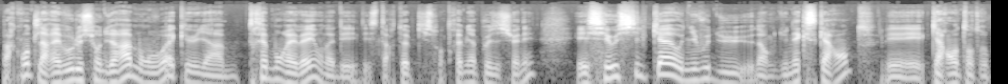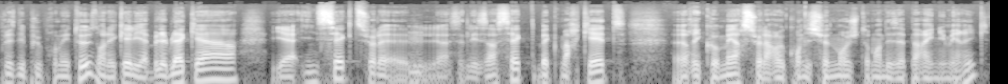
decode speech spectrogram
Par contre, la révolution durable, on voit qu'il y a un très bon réveil. On a des, des startups qui sont très bien positionnées. Et c'est aussi le cas au niveau du, donc, du Next 40, les 40 entreprises les plus prometteuses, dans lesquelles il y a Blablacar, il y a Insect sur la- la- les insectes, Back Market, euh, Recommerce sur le reconditionnement justement des appareils numériques.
